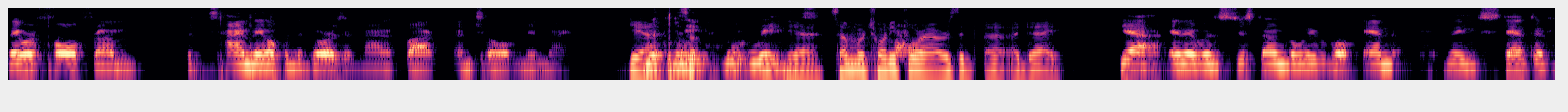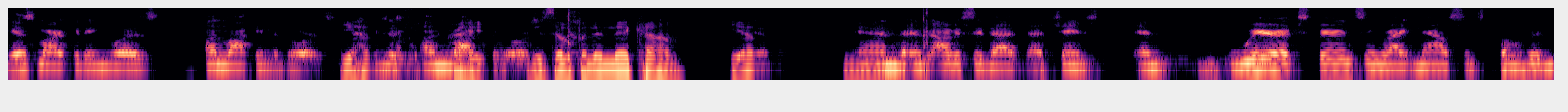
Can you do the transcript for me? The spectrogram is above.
They were full from the time they opened the doors at nine o'clock until midnight. Yeah. some- league- with leagues. yeah. Some were 24 hours a, a day. Yeah, and it was just unbelievable. And the extent of his marketing was unlocking the doors. Yeah. Just unlocked Right. the doors. Just open and they come. Yep. Yep. Mhm. and and obviously that that changed and we're experiencing right now since covid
